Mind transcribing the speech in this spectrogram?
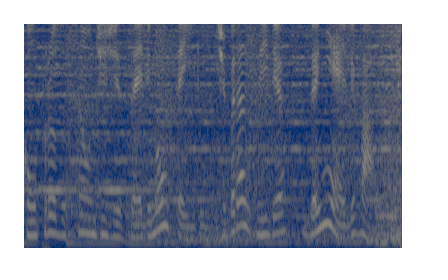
Com produção de Gisele Monteiro, de Brasília, Daniele Vaz.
